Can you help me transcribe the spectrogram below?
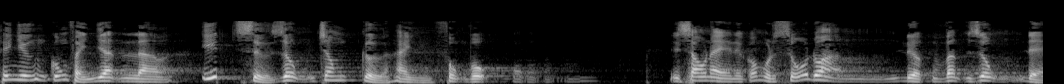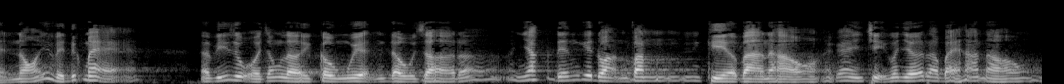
Thế nhưng cũng phải nhận là ít sử dụng trong cử hành phụng vụ. Thì sau này thì có một số đoạn được vận dụng để nói về đức mẹ. À, ví dụ ở trong lời cầu nguyện đầu giờ đó nhắc đến cái đoạn văn kìa bà nào các anh chị có nhớ ra bài hát nào không?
